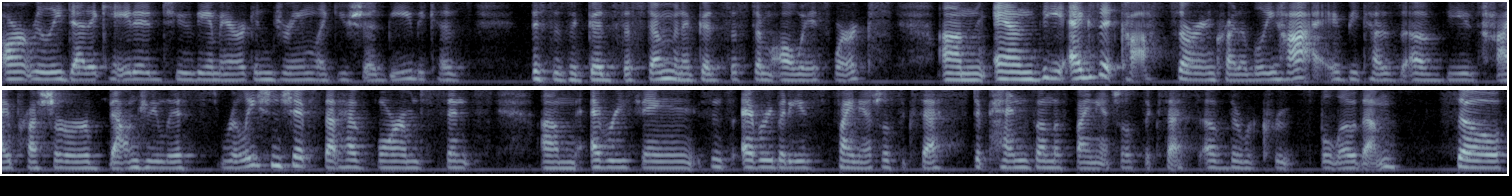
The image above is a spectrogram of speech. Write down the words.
aren't really dedicated to the American dream like you should be because this is a good system and a good system always works. Um, and the exit costs are incredibly high because of these high pressure, boundaryless relationships that have formed since um, everything, since everybody's financial success depends on the financial success of the recruits below them. So,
